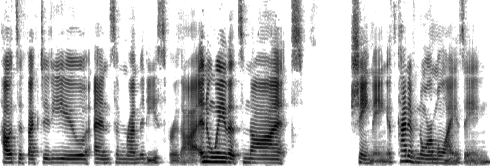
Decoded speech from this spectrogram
how it's affected you and some remedies for that in a way that's not shaming. It's kind of normalizing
